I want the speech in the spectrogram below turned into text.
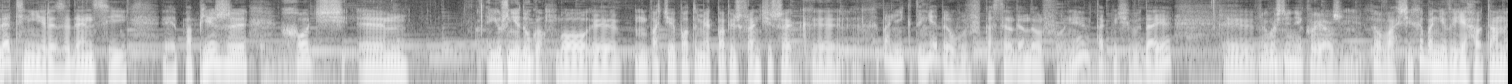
letniej rezydencji e, papieży, choć już niedługo, bo y, właściwie po tym jak papież Franciszek y, chyba nigdy nie był w Castel Gandolfo, nie? Tak mi się wydaje. Y, no właśnie nie kojarzy. No właśnie, chyba nie wyjechał tam.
